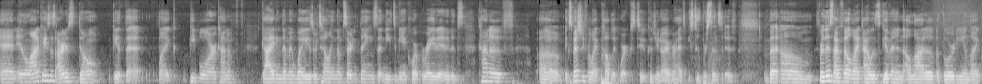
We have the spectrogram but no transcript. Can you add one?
and in a lot of cases, artists don't get that. Like people are kind of guiding them in ways or telling them certain things that need to be incorporated, and it's kind of um, especially for like public works too, because you know everyone has to be super sensitive. But um, for this, I felt like I was given a lot of authority in like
